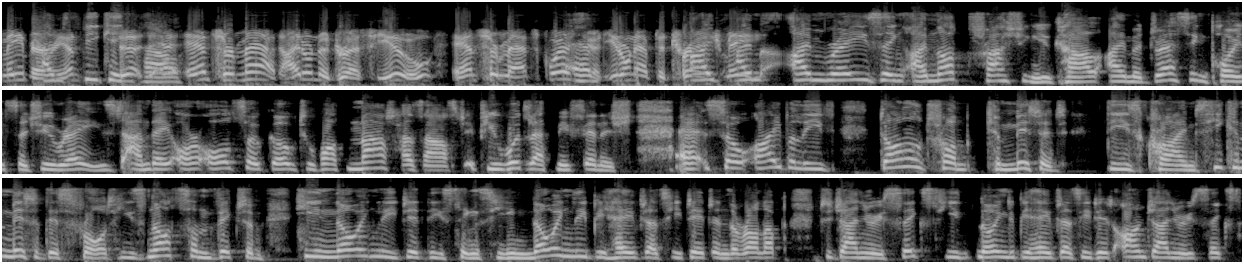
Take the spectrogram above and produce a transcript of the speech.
me, Marion? I'm speaking, uh, Cal. Answer Matt. I don't address you. Answer Matt's question. Um, you don't have to trash I, me. I'm, I'm raising, I'm not trashing you, Cal. I'm addressing points that you raised, and they are also go to what Matt has asked, if you would let me finish. Uh, so I believe Donald Trump committed these crimes. He committed this fraud. He's not some victim. He knowingly did these things. He knowingly behaved as he did in the run up to January 6th. He knowingly behaved as he did on January 6th.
